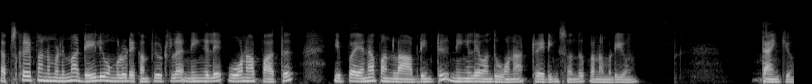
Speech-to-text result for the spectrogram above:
சப்ஸ்கிரைப் பண்ண மூலிமா டெய்லி உங்களுடைய கம்ப்யூட்டரில் நீங்களே ஓனாக பார்த்து இப்போ என்ன பண்ணலாம் அப்படின்ட்டு நீங்களே வந்து ஓனாக ட்ரேடிங்ஸ் வந்து பண்ண முடியும். தேங்க்யூ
